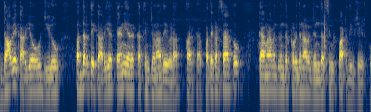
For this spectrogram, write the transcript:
ਦਾਅਵੇ ਕਰ ਰਹੀ ਹੈ, ਉਹ ਜ਼ੀਰੋ ਪੱਧਰ ਤੇ ਕਰ ਰਹੀ ਹੈ। ਕਹਿਣੀ ਹੈ ਕਥਨ ਚ ਉਹਨਾਂ ਦੇ ਬੜਾ ਫ਼ਰਕ ਹੈ। ਫਤਿਹਗੜ੍ਹ ਸਾਹਿਬ ਤੋਂ ਕੈਮਰਾਮੈਨ ਦਵਿੰਦਰ ਕੌੜੀ ਦੇ ਨਾਲ ਰਜਿੰਦਰ ਸਿੰਘ ਭੱਟ ਦੀ ਵਿਸ਼ੇਸ਼ ਰਿਪੋਰਟ।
